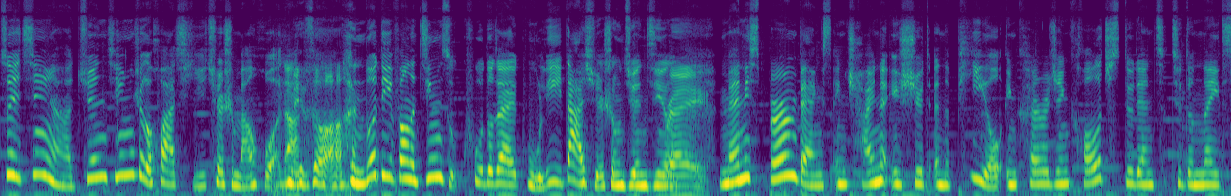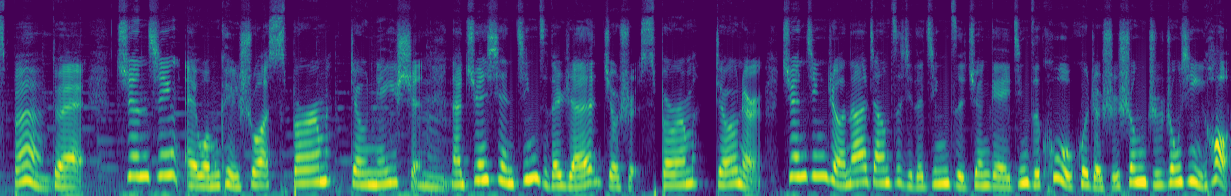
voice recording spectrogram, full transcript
最近啊，捐精这个话题确实蛮火的。没错，很多地方的精子库都在鼓励大学生捐精。Right. Many sperm banks in China issued an appeal encouraging college students to donate sperm. 对，捐精，哎，我们可以说 sperm donation。那捐献精子的人就是 sperm donor。捐精者呢，将自己的精子捐给精子库或者是生殖中心以后，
